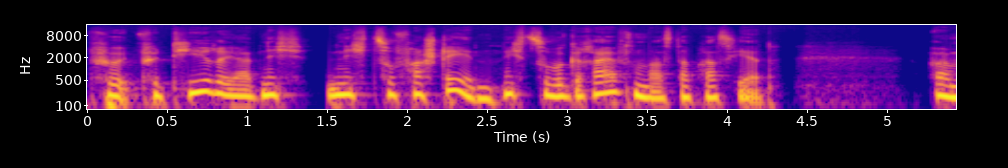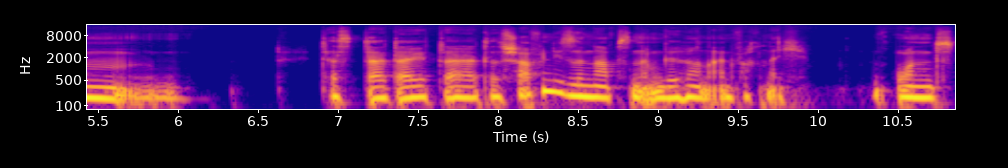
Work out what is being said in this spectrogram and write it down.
für, für Tiere ja nicht, nicht zu verstehen, nicht zu begreifen, was da passiert. Ähm, das, da, da, da, das schaffen die Synapsen im Gehirn einfach nicht. Und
